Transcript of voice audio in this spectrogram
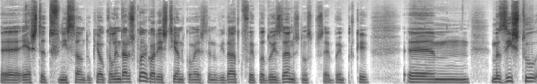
esta definição do que é o calendário escolar. Agora, este ano, com esta novidade, que foi para dois anos, não se percebe bem porquê. Um, mas isto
